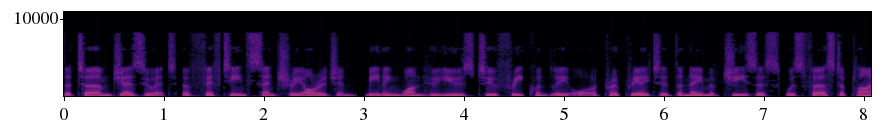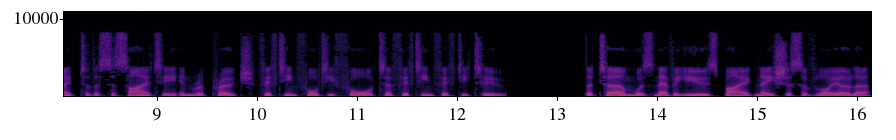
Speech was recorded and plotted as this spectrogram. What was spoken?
The term Jesuit of 15th-century origin, meaning one who used too frequently or appropriated the name of Jesus was first applied to the society in Reproach 1544 -1552. The term was never used by Ignatius of Loyola,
